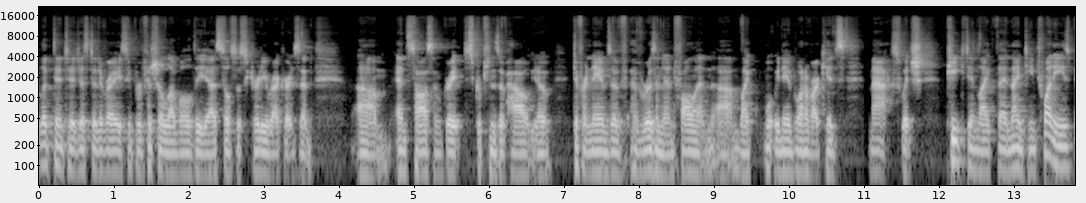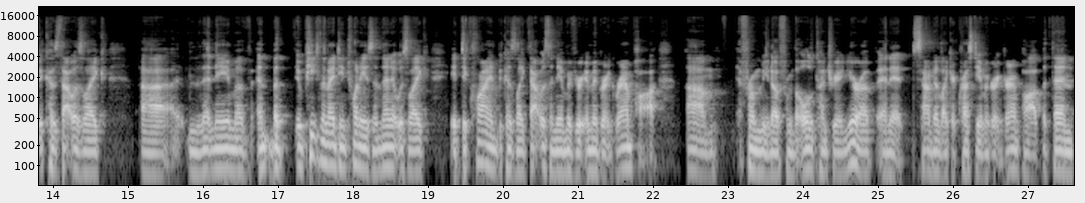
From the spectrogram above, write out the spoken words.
looked into just at a very superficial level the uh, Social Security records and um, and saw some great descriptions of how you know different names have have risen and fallen. Um, like what we named one of our kids Max, which peaked in like the 1920s because that was like uh, the name of and but it peaked in the 1920s and then it was like it declined because like that was the name of your immigrant grandpa um, from you know from the old country in Europe and it sounded like a crusty immigrant grandpa but then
